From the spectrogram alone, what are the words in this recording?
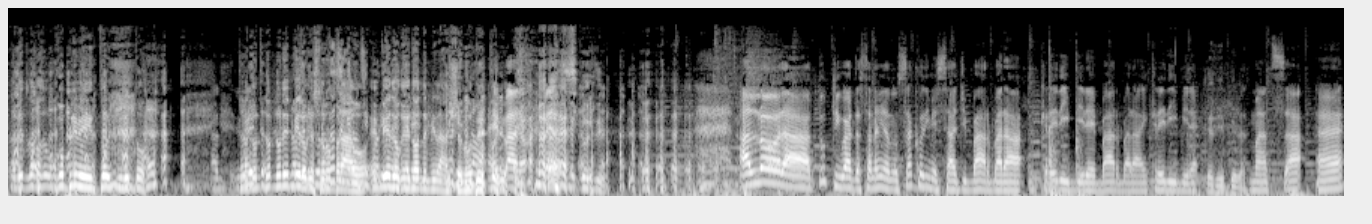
ha detto una cosa- un complimento. gli ho detto, ma non, detto- non è vero che sono che bravo, si è vero che le donne mi lasciano. ho No, detto è io. vero, è. Così. Allora, tutti guarda, stanno arrivando un sacco di messaggi. Barbara, incredibile. Barbara, incredibile. Incredibile. Mazza, eh.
